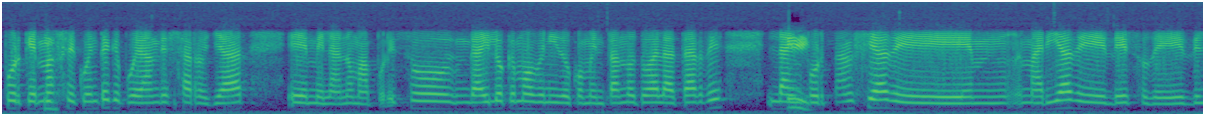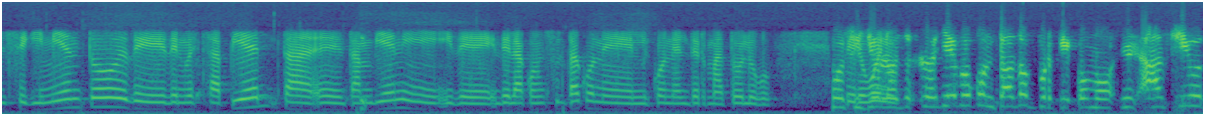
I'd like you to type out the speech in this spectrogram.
porque es más frecuente que puedan desarrollar eh, melanoma. Por eso, de ahí lo que hemos venido comentando toda la tarde, la importancia de mm, María de, de eso, de, del seguimiento de, de nuestra piel eh, también y, de, la consulta con el, con el dermatólogo. Pues yo lo, llevo con todo porque como han sido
